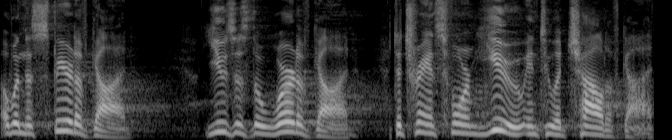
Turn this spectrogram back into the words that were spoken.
when the Spirit of God uses the Word of God to transform you into a child of God.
